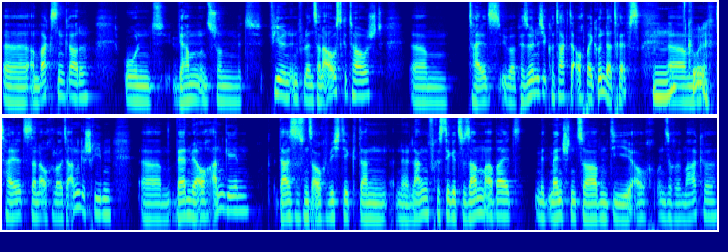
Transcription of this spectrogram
äh, am wachsen gerade. Und wir haben uns schon mit vielen Influencern ausgetauscht. Ähm, teils über persönliche Kontakte, auch bei Gründertreffs. Mhm, ähm, cool. Teils dann auch Leute angeschrieben. Ähm, werden wir auch angehen. Da ist es uns auch wichtig, dann eine langfristige Zusammenarbeit mit Menschen zu haben, die auch unsere Marke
